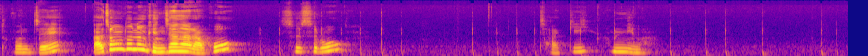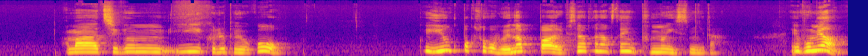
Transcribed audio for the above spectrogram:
두 번째, 나 정도는 괜찮아라고 스스로 자기 합리화. 아마 지금 이 글을 배우고 그 이윤국 박사가 왜 나빠 이렇게 생각하는 학생 분명히 있습니다. 이 보면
